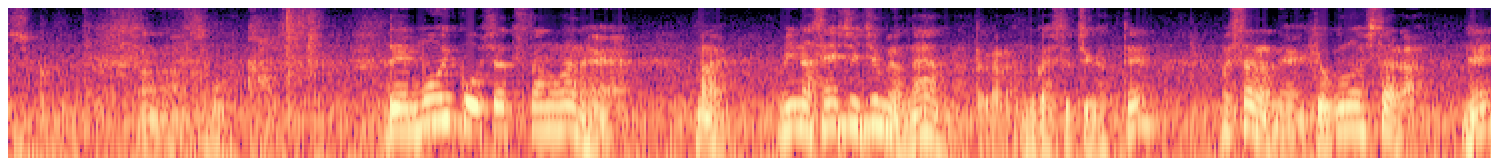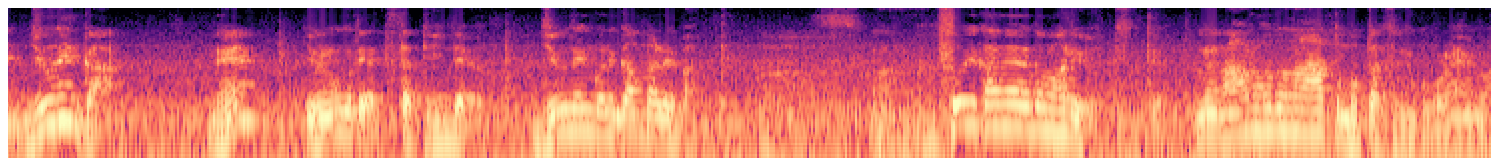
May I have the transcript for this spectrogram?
そうか。でもう一個おっしゃってたのがね、まあ、みんな選手寿命長くなったから昔と違って。そしたらね極論したらね10年間ねいろんなことやってたっていいんだよって。10年後に頑張ればって、うん、そういう考え方もあるよっつって。なるほどなと思ったんですねここら辺は。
